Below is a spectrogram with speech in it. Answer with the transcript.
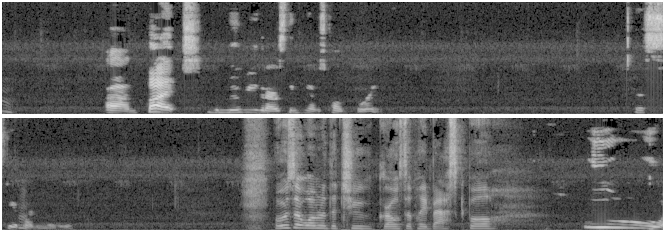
Hmm. Um, but the movie that I was thinking of was called Brink. A skateboarding movie. What was that one with the two girls that played basketball? Ooh,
